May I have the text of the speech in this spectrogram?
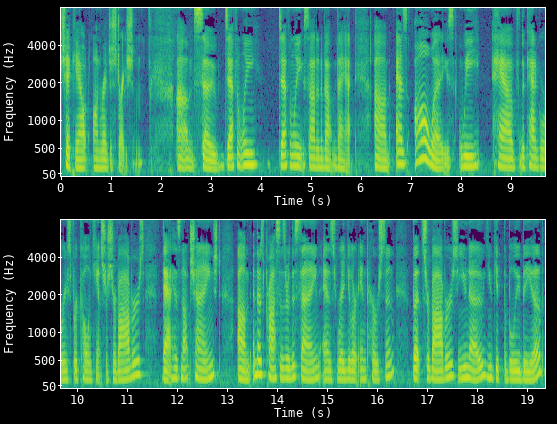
checkout on registration. Um, so definitely, definitely excited about that. Um, as always, we have the categories for colon cancer survivors. That has not changed. Um, and those prices are the same as regular in person. But survivors, you know, you get the blue bib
